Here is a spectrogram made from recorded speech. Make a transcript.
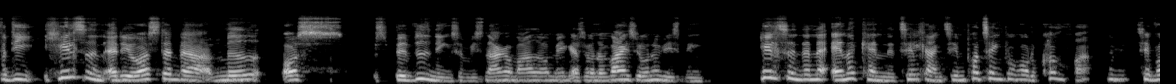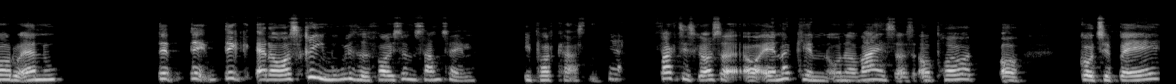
Fordi hele tiden er det jo også den der med os bevidning, som vi snakker meget om, ikke? altså undervejs i undervisningen, hele tiden den der anerkendende tilgang til, prøv at tænke på, hvor du kom fra, mm. til hvor du er nu. Det, det, det er der også rig mulighed for i sådan en samtale i podcasten. Ja. Faktisk også at, at anerkende undervejs og, og prøve at gå tilbage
